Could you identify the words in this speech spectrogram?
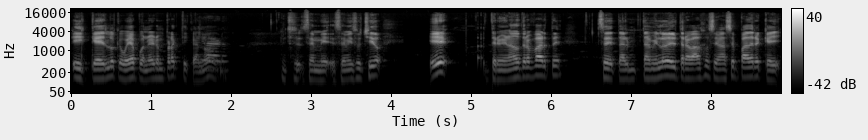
y qué es lo que voy a poner en práctica, ¿no? Claro. Entonces se me, se me hizo chido. Y terminando otra parte, se, tal- también lo del trabajo se me hace padre que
